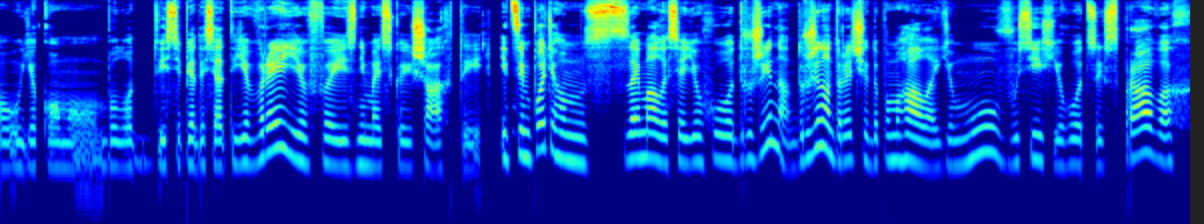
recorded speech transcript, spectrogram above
у якому було 250 євреїв із німецької шахти, і цим потягом займалася його дружина. Дружина, до речі, допомагала йому в усіх його цих справах.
